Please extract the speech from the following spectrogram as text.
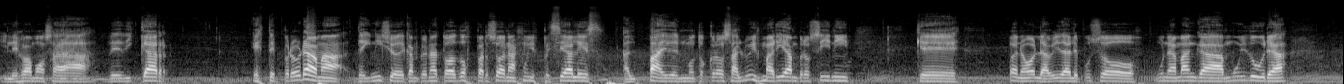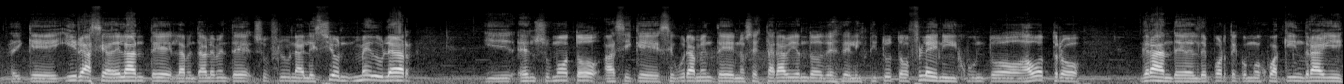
y les vamos a dedicar este programa de inicio de campeonato a dos personas muy especiales, al pai del motocross, a Luis María Ambrosini, que bueno, la vida le puso una manga muy dura, hay que ir hacia adelante, lamentablemente sufrió una lesión medular y en su moto, así que seguramente nos estará viendo desde el Instituto Fleni junto a otro grande del deporte como Joaquín Draghi,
